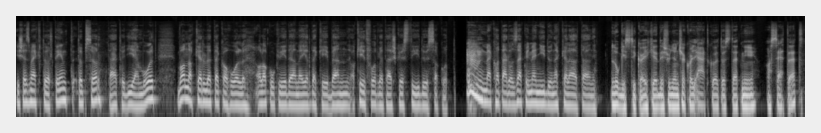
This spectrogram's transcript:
és ez megtörtént többször, tehát hogy ilyen volt. Vannak kerületek, ahol a lakók védelme érdekében a két forgatás közti időszakot meghatározzák, hogy mennyi időnek kell eltelni. Logisztikai kérdés ugyancsak, hogy átköltöztetni a szetet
